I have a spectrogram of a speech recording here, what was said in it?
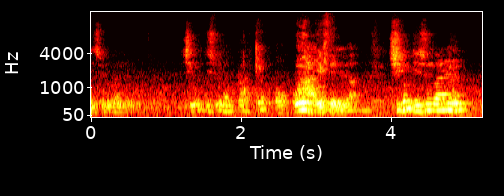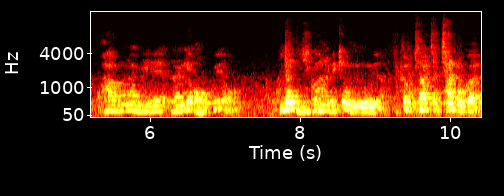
이 순간에 지금 이 순간밖에 없구나 이렇게 됩니다. 지금 이 순간에는 과거나 미래라는 게 없고요. 그냥 이거 하나밖에 없는 겁니다. 그럼 자, 자, 잘 볼까요?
